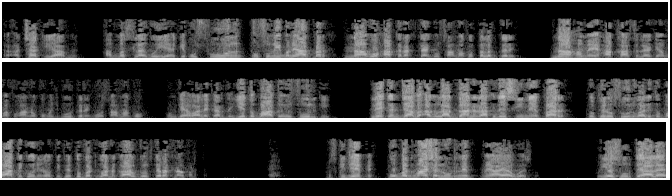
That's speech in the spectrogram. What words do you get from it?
اچھا کیا آپ نے۔ اب مسئلہ وہی ہے کہ اصول، اصولی بنیاد پر نہ وہ حق رکھتا ہے کہ اسامہ کو طلب کرے، نہ ہمیں حق حاصل ہے کہ ہم افغانوں کو مجبور کریں کہ وہ اسامہ کو ان کے حوالے کر دیں یہ تو بات ہوئی اصول کی۔ لیکن جب اگلا گن رکھ دے سینے پر، تو پھر اصول والی تو بات ہی کوئی نہیں ہوتی، پھر تو بٹوا نکال کے اس کے رکھنا پڑتا۔ اس کی جیب پہ۔ وہ بدماش لوٹنے میں آیا ہوا اس تو یہ صورتحال ہے۔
